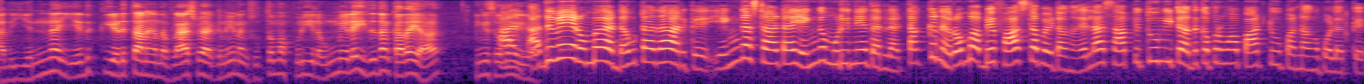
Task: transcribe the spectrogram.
அது என்ன எதுக்கு எடுத்தானுங்க அந்த ஃப்ளாஷ்பேக்குன்னு எனக்கு சுத்தமாக புரியல. உண்மையிலே இதுதான் கதையா? நீங்கள் சொல்லுங்க அதுவே ரொம்ப டவுட்டாக தான் இருக்குது எங்கே ஸ்டார்ட் ஆகி எங்கே முடியுன்னே தெரில டக்குன்னு ரொம்ப அப்படியே ஃபாஸ்ட்டாக போயிட்டாங்க. எல்லாம் சாப்பிட்டு தூங்கிட்டு அதுக்கப்புறமா பார்ட் டூ பண்ணாங்க போல இருக்கு.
